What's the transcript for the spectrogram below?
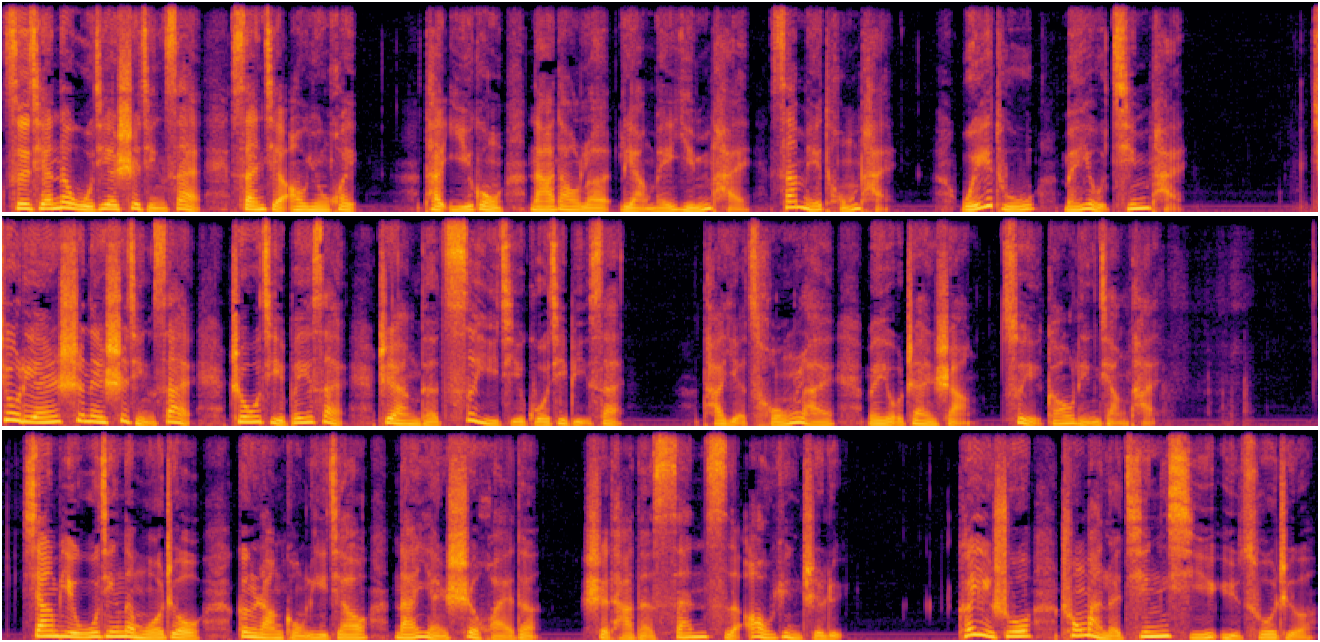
此前的五届世锦赛、三届奥运会，他一共拿到了两枚银牌、三枚铜牌，唯独没有金牌。就连室内世锦赛、洲际杯赛这样的次一级国际比赛，他也从来没有站上最高领奖台。相比吴京的魔咒，更让巩立姣难掩释怀的是他的三次奥运之旅，可以说充满了惊喜与挫折，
